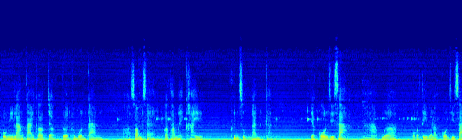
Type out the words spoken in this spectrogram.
พวกนี้ร่างกายก็จะเกิดกระบวนการซ่อมแซมก็ทำให้ไข้ ขึ้นสูงได้เหมือนกัน อย่าโกนศีรษะนะฮะเมื่อปกติเวลาโกนศีรษะ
